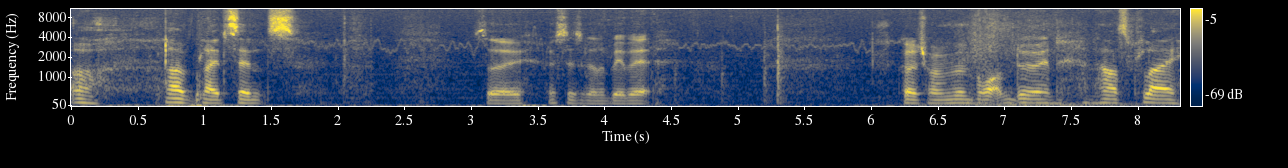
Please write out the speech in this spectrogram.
Oh, I haven't played since. So this is going to be a bit. Gotta try and remember what I'm doing and how to play.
